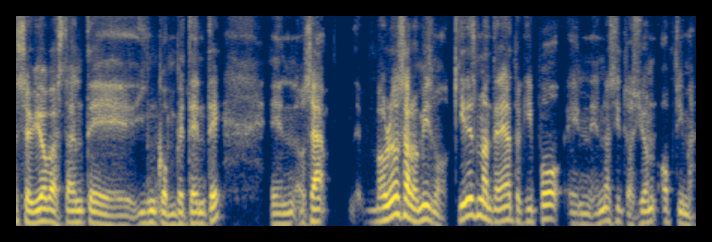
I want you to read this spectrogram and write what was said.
se vio bastante incompetente. En, o sea, volvemos a lo mismo, quieres mantener a tu equipo en, una situación óptima.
